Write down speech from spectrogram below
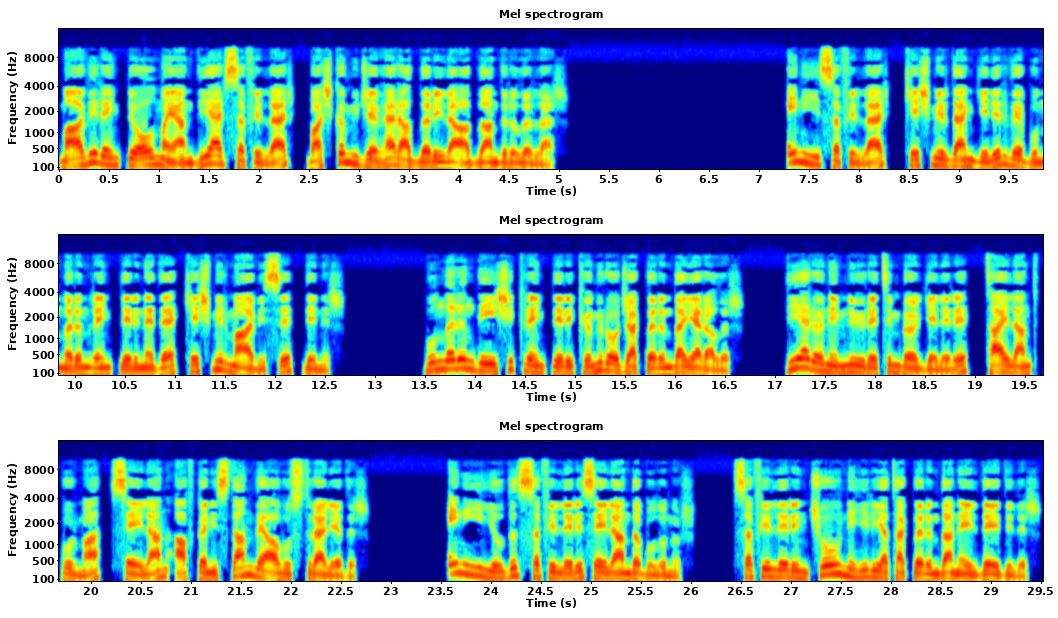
Mavi renkli olmayan diğer safirler, başka mücevher adlarıyla adlandırılırlar. En iyi safirler, keşmirden gelir ve bunların renklerine de, keşmir mavisi, denir. Bunların değişik renkleri kömür ocaklarında yer alır. Diğer önemli üretim bölgeleri, Tayland, Burma, Seylan, Afganistan ve Avustralya'dır. En iyi yıldız safirleri Seylan'da bulunur. Safirlerin çoğu nehir yataklarından elde edilir.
